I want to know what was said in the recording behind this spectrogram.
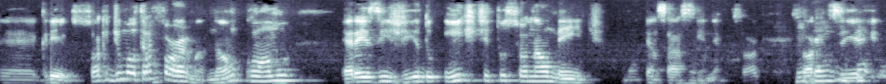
é, gregos, só que de uma outra forma, não como era exigido institucionalmente. Vamos pensar assim, né? Só, só tem, que se...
